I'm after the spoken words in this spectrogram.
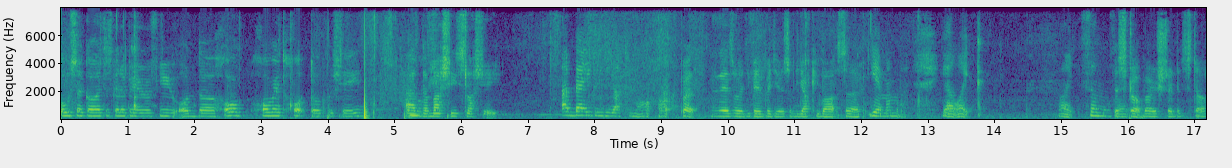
Also, guys, there's going to be a review on the hor horrid hot dog machine and the mashy slushy. And maybe the Yucky Mart. But there's already been videos on the Yucky Mart, so... Yeah, remember. Yeah, like... Like, some of The it. stop motion and stuff.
